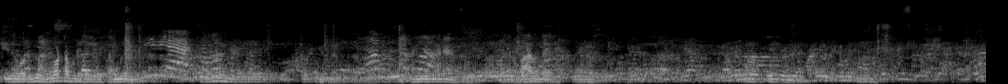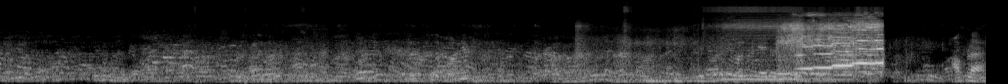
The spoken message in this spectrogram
இது ஒரு போட்டோ முடியாது தமிழ். பாருங்க. Bulan.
